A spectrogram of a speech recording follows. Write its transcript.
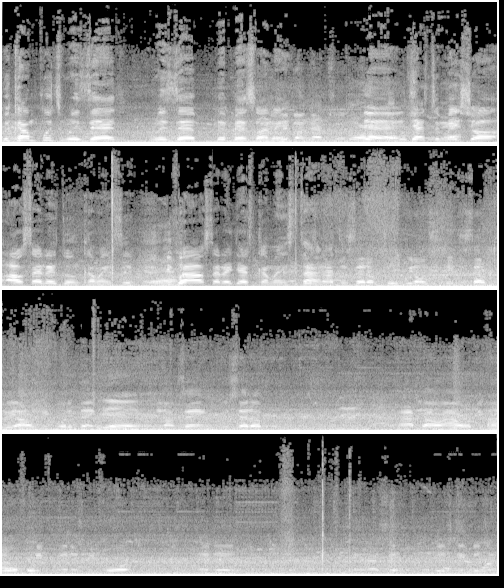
We can put reserve, reserve papers on We've it. done that. Yeah, Yeah, just to do make sure outsiders don't come and sit. People outsiders just come and It's stand. not to set up two, we don't need to set up three hours before the thing. Yeah. You know what I'm saying? We set up half hour, hour before, ah. 40 minutes before, and then and that's it. And just keep it. One.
